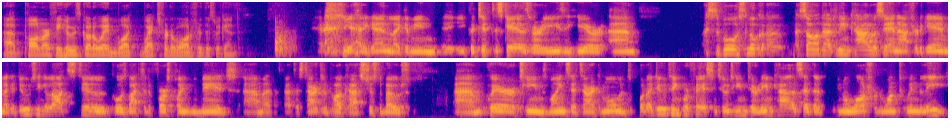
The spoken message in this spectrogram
Uh, Paul Murphy, who's going to win? What Wexford or Waterford this weekend? Yeah, again, like I mean, you could tip the scales very easy here. Um, I suppose, look, uh, I saw that Liam Cahill was saying after the game, like I do think a lot still goes back to the first point we made um, at, at the start of the podcast, just about um, where teams' mindsets are at the moment. But I do think we're facing two teams here. Liam Cahill said that you know Waterford want to win the league,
